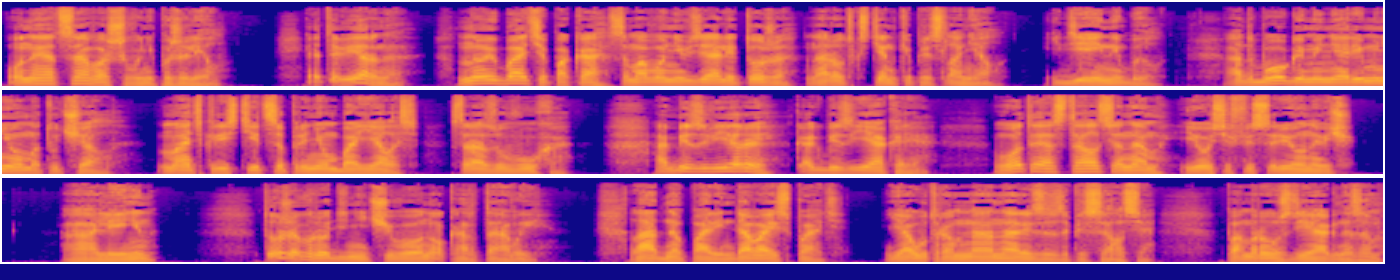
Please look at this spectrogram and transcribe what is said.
Он и отца вашего не пожалел. Это верно. Но и батя, пока самого не взяли, тоже народ к стенке прислонял. Идейный был. От бога меня ремнем отучал. Мать креститься при нем боялась, сразу в ухо. А без веры, как без якоря. Вот и остался нам Иосиф Виссарионович. А Ленин? Тоже вроде ничего, но картавый. Ладно, парень, давай спать. Я утром на анализы записался. Помру с диагнозом.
